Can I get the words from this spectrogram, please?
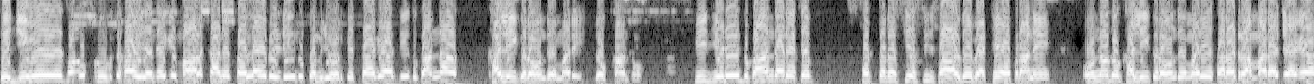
ਤੇ ਜਿਵੇਂ ਸਾਨੂੰ ਪ੍ਰੂਫ ਦਿਖਾਏ ਜਾਂਦੇ ਕਿ ਮਾਲਕਾਂ ਨੇ ਪਹਿਲਾਂ ਇਹ ਬਿਲਡਿੰਗ ਨੂੰ ਕਮਜ਼ੋਰ ਕੀਤਾ ਗਿਆ ਕਿ ਦੁਕਾਨਾਂ ਖਾਲੀ ਕਰਾਉਣ ਦੇ ਮਾਰੇ ਲੋਕਾਂ ਤੋਂ। ਕਿ ਜਿਹੜੇ ਦੁਕਾਨਦਾਰ ਇੱਥੇ 70 80 80 ਸਾਲ ਦੇ ਬੈਠੇ ਆ ਪੁਰਾਣੇ, ਉਹਨਾਂ ਤੋਂ ਖਾਲੀ ਕਰਾਉਣ ਦੇ ਮਾਰੇ ਇਹ ਸਾਰਾ ਡਰਾਮਾ ਰਚਿਆ ਗਿਆ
